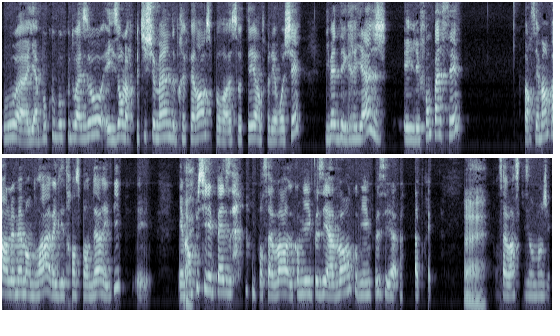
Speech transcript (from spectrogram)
où euh, il y a beaucoup beaucoup d'oiseaux et ils ont leur petit chemin de préférence pour sauter entre les rochers. Ils mettent des grillages et ils les font passer forcément par le même endroit avec des transpondeurs et bip. Et, en plus ils les pèsent pour savoir combien ils pesaient avant, combien ils pesaient après, Ouais. pour savoir ce qu'ils ont mangé.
